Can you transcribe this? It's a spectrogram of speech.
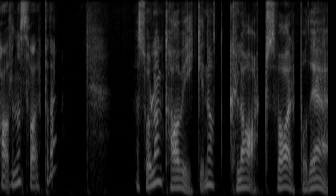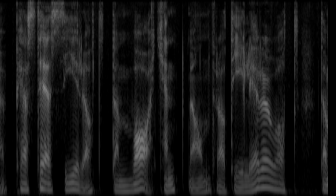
Har vi noe svar på det? Så langt har vi ikke noe klart svar på det. PST sier at de var kjent med han fra tidligere, og at de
